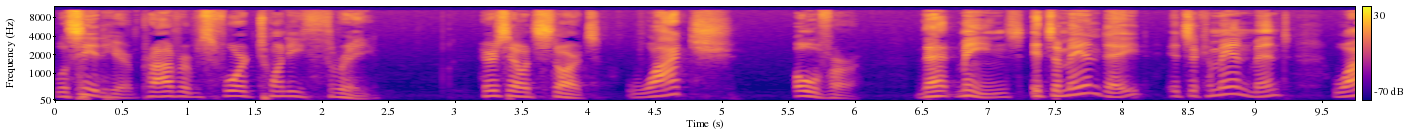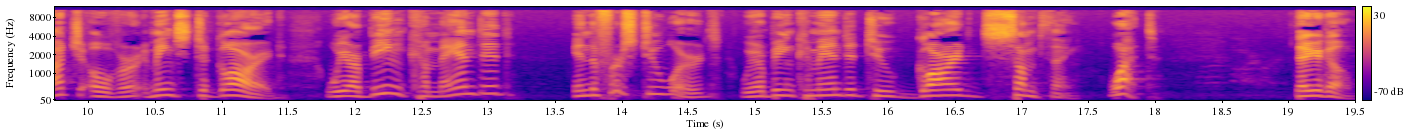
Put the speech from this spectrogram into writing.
we'll see it here. Proverbs 4.23. Here's how it starts. Watch over. That means it's a mandate, it's a commandment. Watch over. It means to guard. We are being commanded, in the first two words, we are being commanded to guard something. What? There you go.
